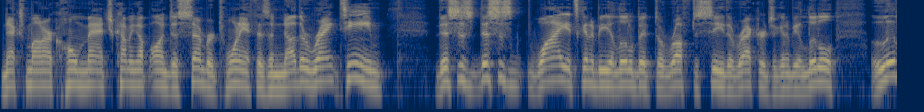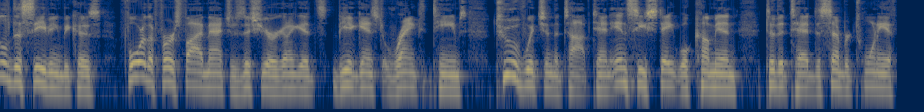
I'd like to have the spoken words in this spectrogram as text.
Next Monarch home match coming up on December twentieth is another ranked team this is this is why it's going to be a little bit rough to see. The records are going to be a little little deceiving because four of the first five matches this year are going to get be against ranked teams, two of which in the top ten. NC State will come in to the TED December twentieth,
